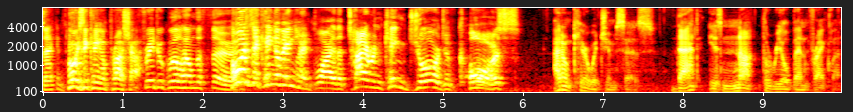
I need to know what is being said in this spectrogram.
II. Who is the king of Prussia? Friedrich Wilhelm III. Who is the king of England? Why, the tyrant King George, of course. I don't care what Jim says. That is not the real Ben Franklin.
